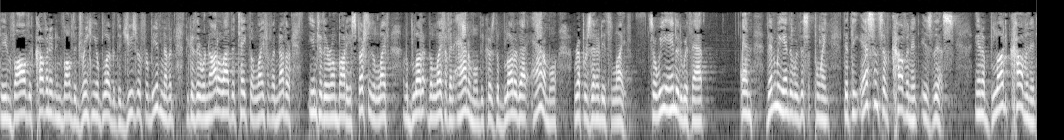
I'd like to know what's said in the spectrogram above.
they involved the covenant involved the drinking of blood, but the Jews were forbidden of it because they were not allowed to take the life of another into their own body, especially the life the blood the life of an animal because the blood of that animal represented its life. So we ended with that. And then we ended with this point that the essence of covenant is this. In a blood covenant,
